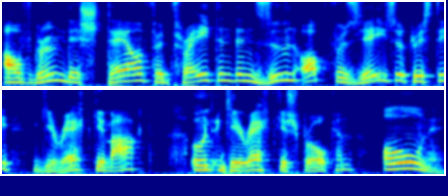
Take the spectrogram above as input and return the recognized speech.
aufgrund des stellvertretenden Sühnopfers Jesu Christi gerecht gemacht und gerecht gesprochen, ohne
